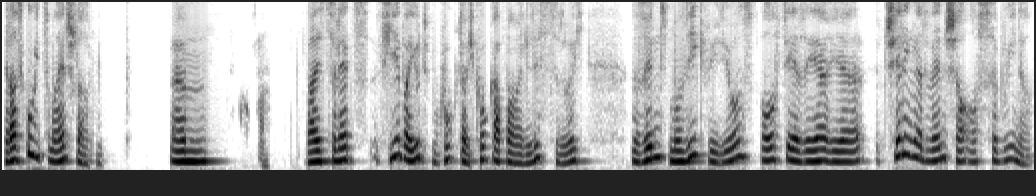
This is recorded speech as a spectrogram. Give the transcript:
Ja, das gucke ich zum Einschlafen. Ähm, weil ich zuletzt viel bei YouTube geguckt habe, ich gucke gerade mal meine Liste durch, sind Musikvideos aus der Serie Chilling Adventure of Sabrina.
